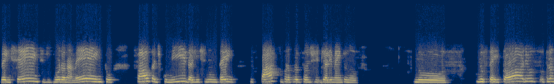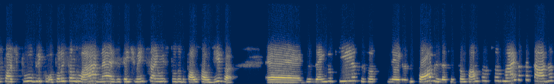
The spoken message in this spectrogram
vem enchente, desmoronamento, falta de comida, a gente não tem espaço para produção de, de alimento nos, nos, nos territórios, o transporte público, a poluição do ar, né? Recentemente saiu um estudo do Paulo Saldiva é, dizendo que as pessoas negras e pobres aqui de São Paulo são as pessoas mais afetadas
